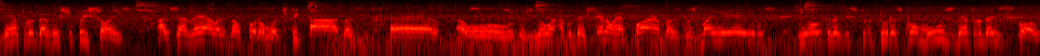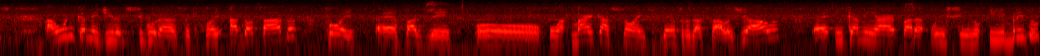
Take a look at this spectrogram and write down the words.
dentro das instituições. As janelas não foram modificadas, é, o, não aconteceram reformas dos banheiros e outras estruturas comuns dentro das escolas. A única medida de segurança que foi adotada foi é, fazer o, uma, marcações dentro das salas de aula, é, encaminhar para o ensino híbrido,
